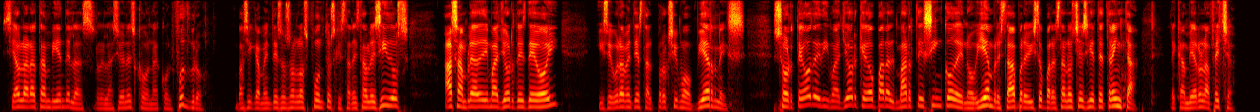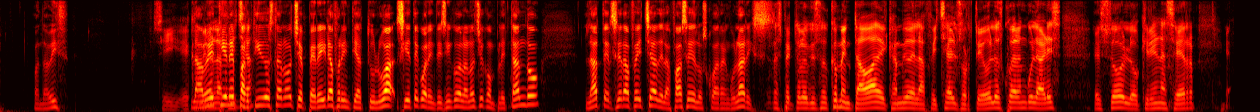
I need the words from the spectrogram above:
Se hablará también de las relaciones con Acolfutbro. Básicamente esos son los puntos que están establecidos. Asamblea de Di Mayor desde hoy y seguramente hasta el próximo viernes. Sorteo de Di Mayor quedó para el martes 5 de noviembre, estaba previsto para esta noche 7.30. Le cambiaron la fecha, Juan David. Sí, eh, La B la tiene fecha. partido esta noche, Pereira frente a Tuluá, 7.45 de la noche, completando la tercera fecha de la fase de los cuadrangulares. Respecto a lo que usted comentaba del cambio de la fecha del sorteo de los cuadrangulares, esto lo quieren hacer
